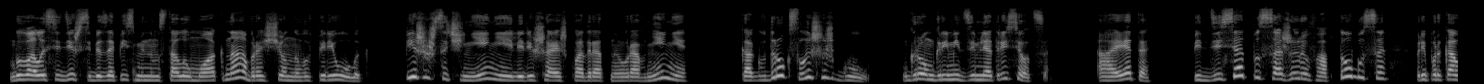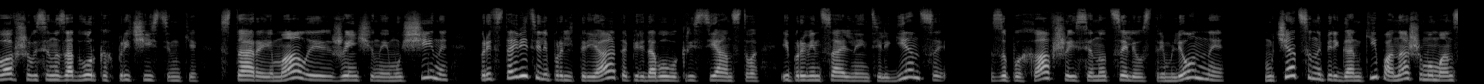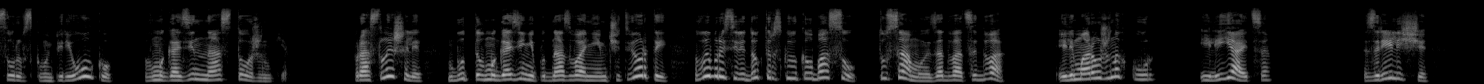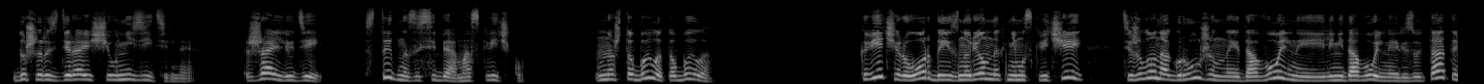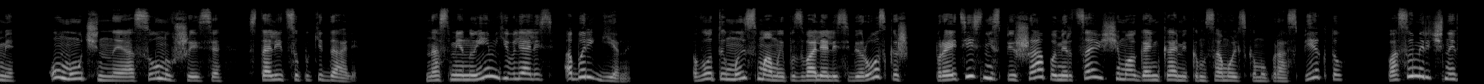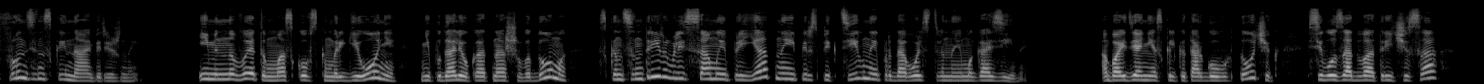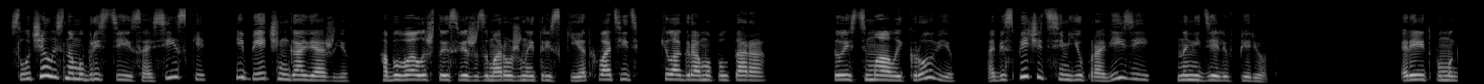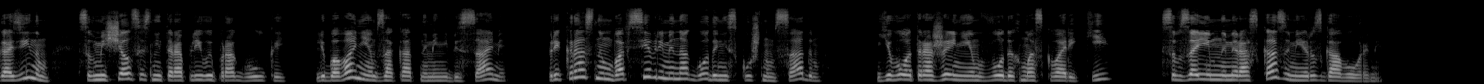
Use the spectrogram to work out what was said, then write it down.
Бывало, сидишь себе за письменным столом у окна, обращенного в переулок, пишешь сочинение или решаешь квадратное уравнение, как вдруг слышишь гул, гром гремит, земля трясется. А это 50 пассажиров автобуса, припарковавшегося на задворках Причистенки, старые и малые, женщины и мужчины, представители пролетариата, передового крестьянства и провинциальной интеллигенции, запыхавшиеся, но целеустремленные, мчатся на перегонки по нашему Мансуровскому переулку в магазин на Остоженке. Прослышали, будто в магазине под названием «Четвертый» выбросили докторскую колбасу, ту самую за 22, или мороженых кур, или яйца. Зрелище душераздирающе унизительное. Жаль людей, стыдно за себя, москвичку. Но что было, то было. К вечеру орды изнуренных немосквичей, тяжело нагруженные, довольные или недовольные результатами, умученные, осунувшиеся, столицу покидали. На смену им являлись аборигены. Вот и мы с мамой позволяли себе роскошь пройтись не спеша по мерцающему огоньками Комсомольскому проспекту, по сумеречной Фрунзенской набережной. Именно в этом московском регионе, неподалеку от нашего дома, сконцентрировались самые приятные и перспективные продовольственные магазины. Обойдя несколько торговых точек, всего за 2-3 часа случалось нам обрести и сосиски, и печень говяжью, а бывало, что и свежезамороженные трески отхватить килограмма полтора. То есть малой кровью обеспечить семью провизией на неделю вперед. Рейд по магазинам совмещался с неторопливой прогулкой, любованием закатными небесами, прекрасным во все времена года нескучным садом, его отражением в водах Москва-реки, со взаимными рассказами и разговорами.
